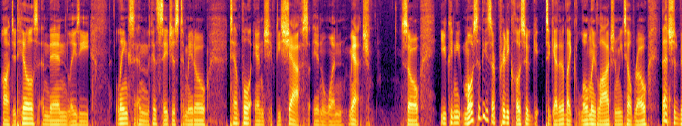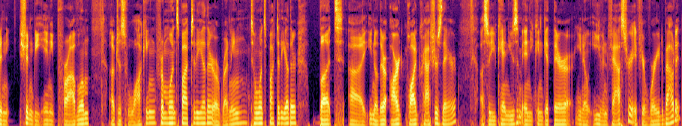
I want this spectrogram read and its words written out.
Haunted Hills, and then Lazy Links. And the fifth stage is Tomato Temple and Shifty Shafts in one match. So you can most of these are pretty close together, like Lonely Lodge and Retail Row. That should been shouldn't be any problem of just walking from one spot to the other or running to one spot to the other. But uh, you know there are quad crashers there, uh, so you can use them and you can get there you know even faster if you're worried about it.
